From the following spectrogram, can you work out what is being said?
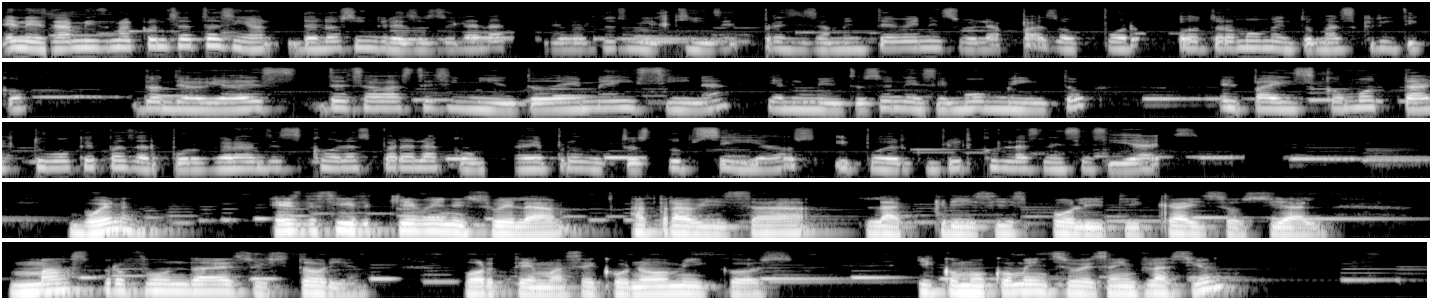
en esa misma constatación de los ingresos de la nación en el 2015, precisamente Venezuela pasó por otro momento más crítico, donde había desabastecimiento de medicina y alimentos en ese momento. El país como tal tuvo que pasar por grandes colas para la compra de productos subsidiados y poder cumplir con las necesidades. Bueno, es decir que Venezuela atraviesa la crisis política y social más profunda de su historia por temas económicos y cómo comenzó esa inflación?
